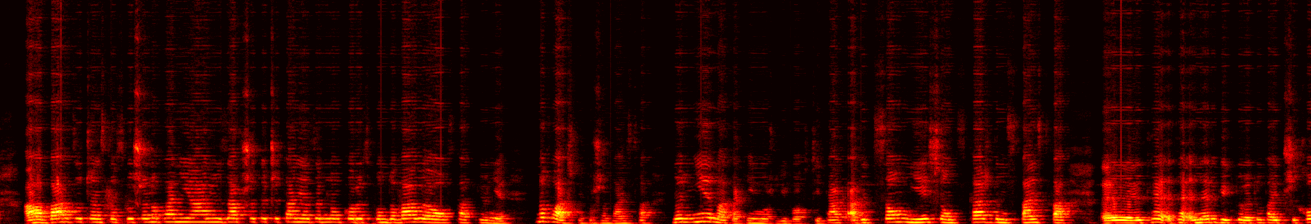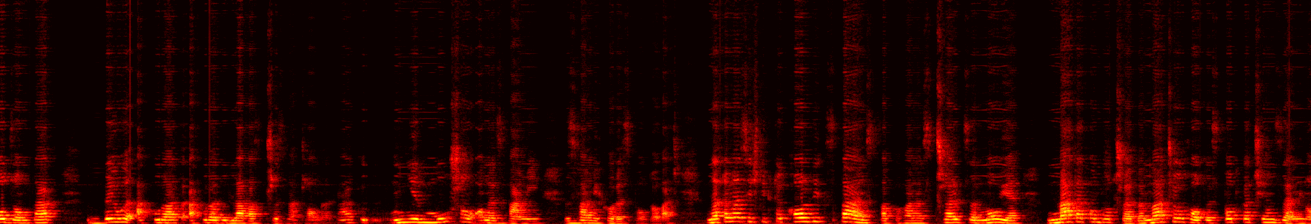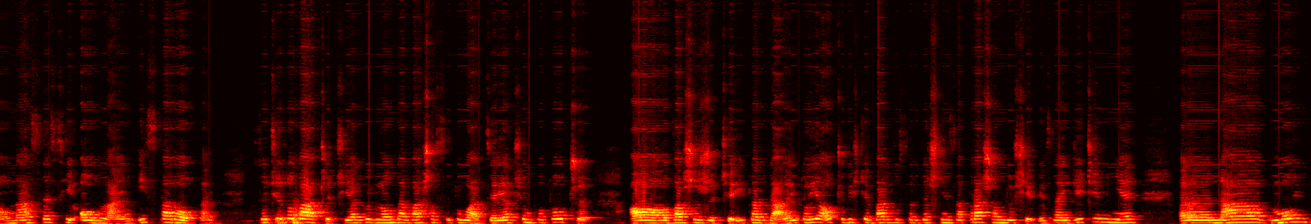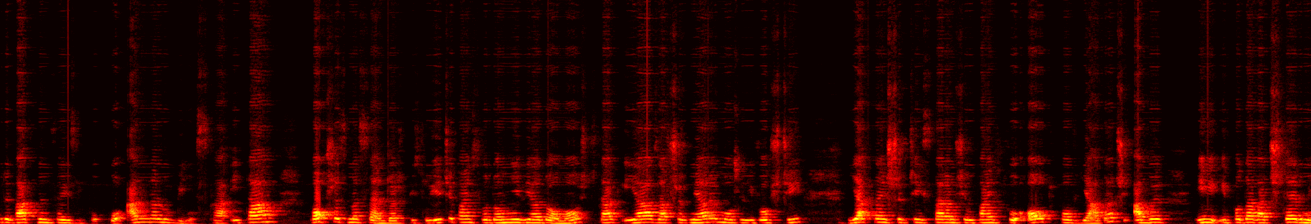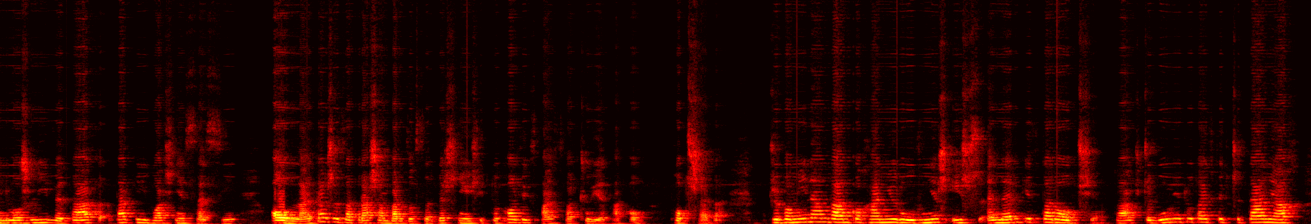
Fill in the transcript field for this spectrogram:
bardzo często słyszę, no Pani Aniu, zawsze te czytania ze mną korespondowały, a ostatnio nie. No właśnie, proszę Państwa, no nie ma takiej możliwości, tak, aby co miesiąc z każdym z Państwa e, te, te energie, które tutaj przychodzą, tak, były akurat, akurat dla Was przeznaczone. Tak? Nie muszą one z Wami, z Wami korespondować. Natomiast jeśli ktokolwiek z Państwa, kochane strzelce moje, ma taką potrzebę, macie ochotę spotkać się ze mną na sesji online i z tarotem, chcecie zobaczyć, jak wygląda Wasza sytuacja, jak się potoczy Wasze życie i tak dalej, to ja oczywiście bardzo serdecznie zapraszam do siebie. Znajdziecie mnie na moim prywatnym Facebooku Anna Lubińska i tam poprzez Messenger wpisujecie Państwo do mnie wiadomość, tak, i ja zawsze w miarę możliwości jak najszybciej staram się Państwu odpowiadać, aby i, i podawać termin możliwy tak, takiej właśnie sesji online. Także zapraszam bardzo serdecznie, jeśli ktokolwiek z Państwa czuje taką potrzebę. Przypominam Wam, kochani, również, iż energie w tarocie, tak, szczególnie tutaj w tych czytaniach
